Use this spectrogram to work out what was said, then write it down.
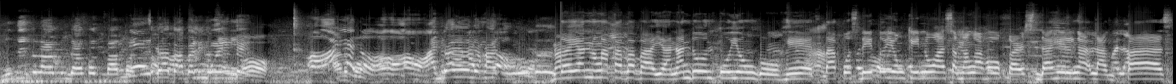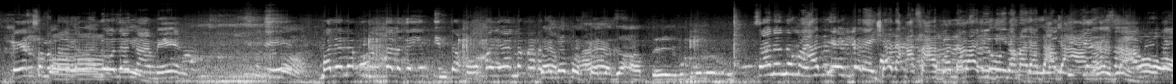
hindi na namin dapat babalik. Ikaw, babalik mo ngayon. Oo, ano? Oo, oo. Ano Ngayon, ano? nakatuto. So ayan mga kababayan, nandun po yung gohit. Tapos dito yung kinuha sa mga hawkers dahil nga lagpas. Pero sa mga Oo. lola namin. Hindi. Malalaki lang talaga yung tinda ko, kaya Lalabas nakakalabas. talaga ate. Huwag mo na. Sana naman. Ano yung diferensya? Nakasama naman, hindi naman nadadaanan sa oo.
